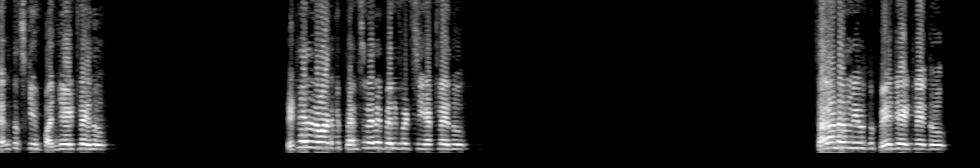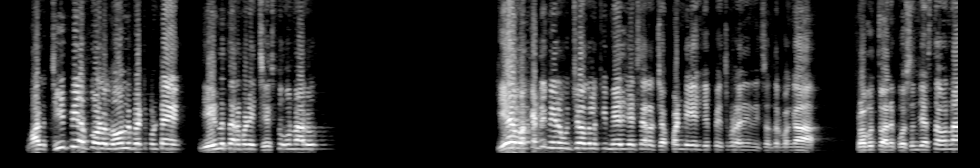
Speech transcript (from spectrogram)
హెల్త్ స్కీమ్ పనిచేయట్లేదు. రిటైర్ అయిన పెన్షన్ పెన్షనరీ బెనిఫిట్స్ ఇవ్వట్లేదు సరెండర్ లీవ్స్ పే చేయట్లేదు. వాళ్ళు జీపీఎఫ్ వాళ్ళు లోన్లు పెట్టుకుంటే ఏళ్ళు తరబడి చేస్తూ ఉన్నారు. ఏ ఒక్కటి మీరు ఉద్యోగులకి మేలు చేశారో చెప్పండి అని చెప్పేసి కూడా నేను ఈ సందర్భంగా ప్రభుత్వాన్ని క్వశ్చన్ చేస్తా ఉన్నా.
